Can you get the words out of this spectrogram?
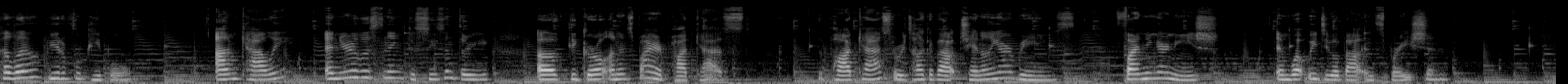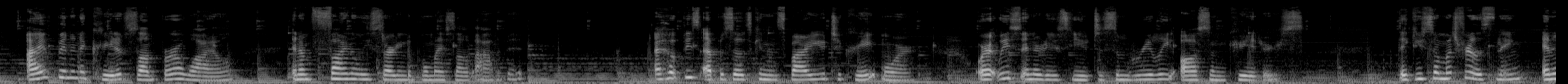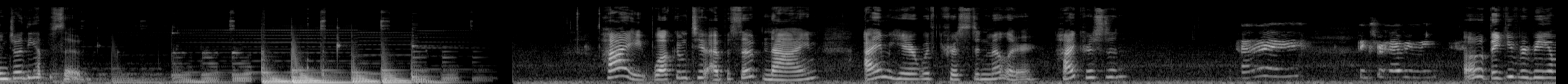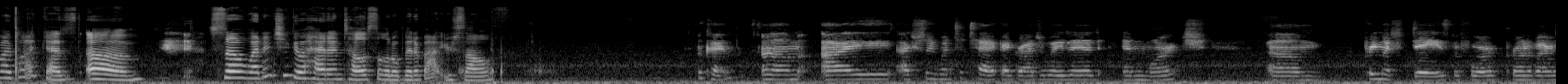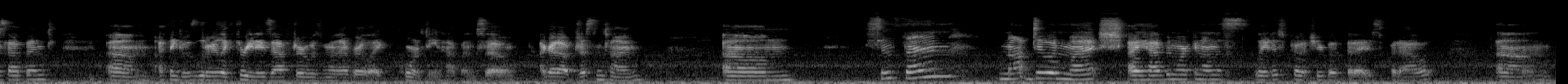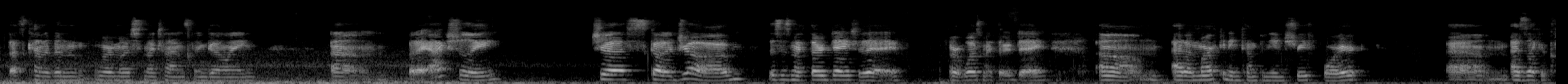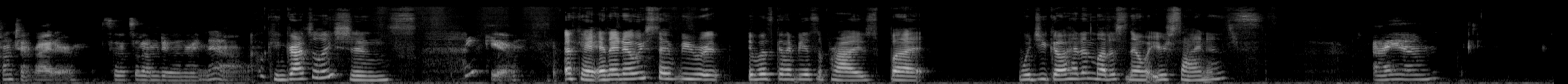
Hello, beautiful people. I'm Callie, and you're listening to season three of the Girl Uninspired podcast, the podcast where we talk about channeling our beings, finding our niche, and what we do about inspiration. I've been in a creative slump for a while, and I'm finally starting to pull myself out of it. I hope these episodes can inspire you to create more, or at least introduce you to some really awesome creators. Thank you so much for listening and enjoy the episode. Hi, welcome to episode 9. I am here with Kristyn Miller. Hi, Kristyn. Hi. Thanks for having me. Oh, thank you for being on my podcast. Um, so why don't you go ahead and tell us a little bit about yourself? Okay. Um, I actually went to tech. I graduated in March, um, pretty much days before coronavirus happened. Um, I think it was literally like three days after was whenever like quarantine happened. So I got out just in time. Um, since then, not doing much. I have been working on this latest poetry book that I just put out. Um, that's kind of been where most of my time's been going. Um, but I actually just got a job. This is my third day today, or it was my third day, um, at a marketing company in Shreveport um, as like a content writer. So that's what I'm doing right now. Oh, congratulations. Thank you. Okay, and I know we said we were it was going to be a surprise, but would you go ahead and let us know what your sign is? I am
